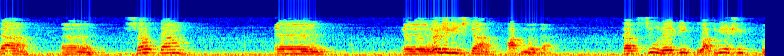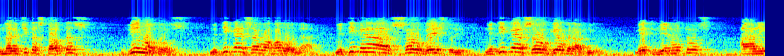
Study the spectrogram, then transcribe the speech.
tā uh, sauktā uh, uh, reliģiskā apmodā, kad cilvēki, latvieši un arī citas tautas vienotos ne tikai savā valodā, ne tikai ar savu vēsturi, ne tikai ar savu geogrāfiju, bet vienotos arī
